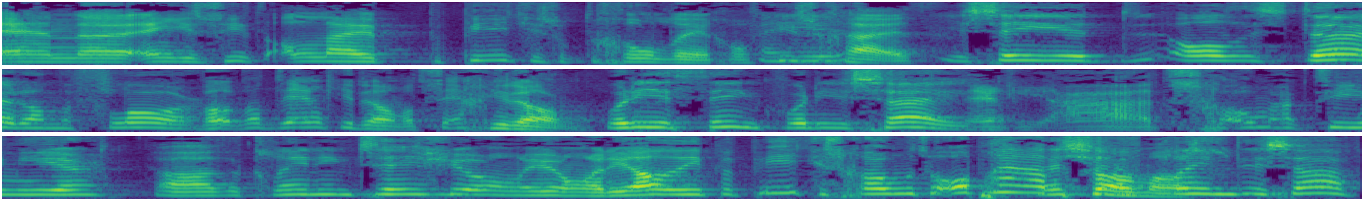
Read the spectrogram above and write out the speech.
en, eh, en je ziet allerlei papiertjes op de grond liggen of you, viezigheid, you see you d- all this dirt on the floor, wat, wat denk je dan? Wat zeg je dan? what do you think? What do you Dan say? denk je, ja, het schoonmaakteam hier. Oh, the cleaning team? Jongen, jongen, die hadden die papiertjes gewoon moeten oprapen, Thomas. cleaned this up.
